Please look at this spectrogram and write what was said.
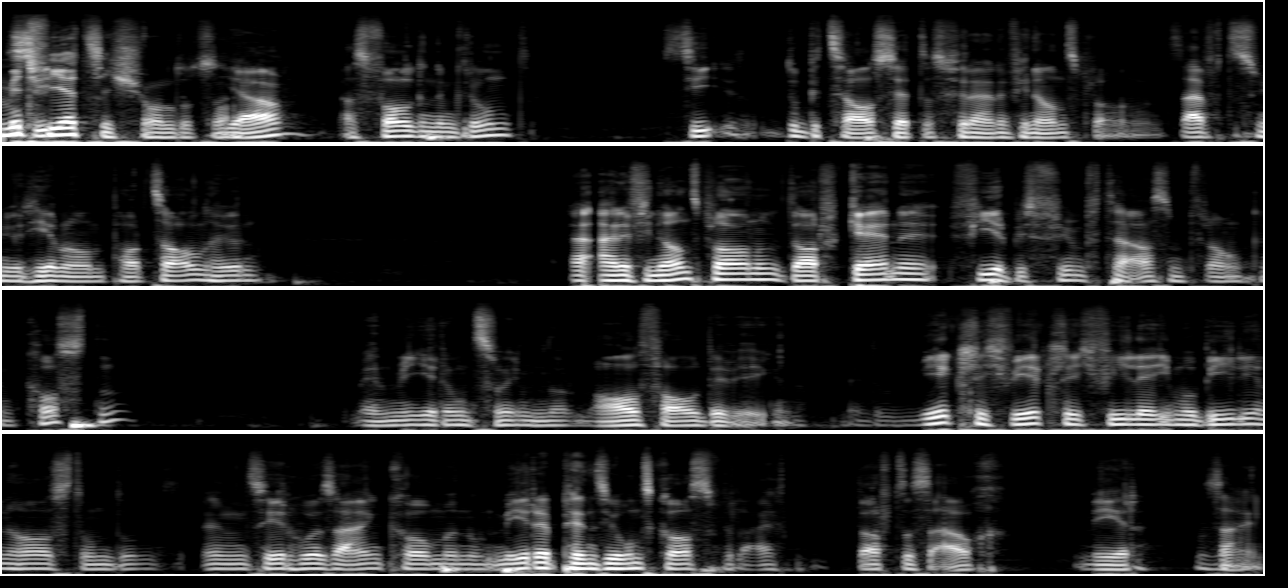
Mit Sie, 40 schon sozusagen. Ja, aus folgendem Grund. Sie, du bezahlst etwas für eine Finanzplanung. Das ist einfach, dass wir hier mal ein paar Zahlen hören. Eine Finanzplanung darf gerne 4.000 bis 5.000 Franken kosten, wenn wir uns so im Normalfall bewegen. Wenn du wirklich, wirklich viele Immobilien hast und, und ein sehr hohes Einkommen und mehrere Pensionskassen vielleicht, darf das auch mehr mhm. sein.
